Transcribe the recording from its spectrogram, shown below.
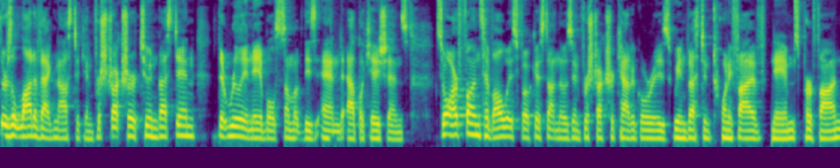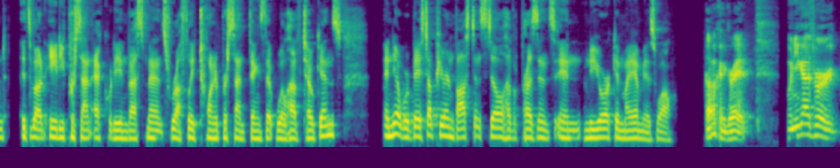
There's a lot of agnostic infrastructure to invest in that really enables some of these end applications. So our funds have always focused on those infrastructure categories. We invest in 25 names per fund. It's about 80% equity investments, roughly 20% things that will have tokens. And yeah, we're based up here in Boston still, have a presence in New York and Miami as well. Okay, great. When you guys were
